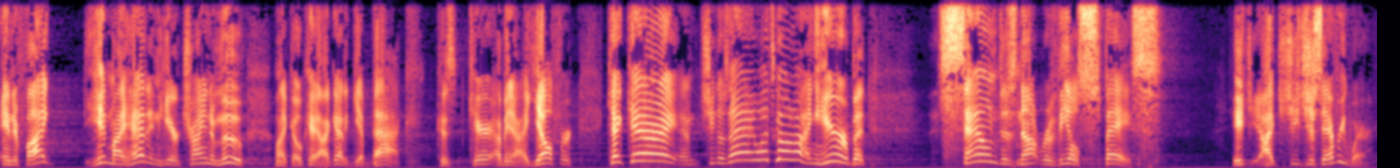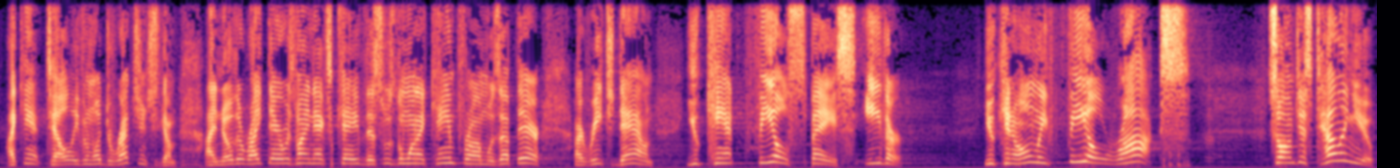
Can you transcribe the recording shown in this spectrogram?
And if I hit my head in here trying to move, I'm like, okay, I got to get back. Because Carrie, I mean, I yell for, okay, Carrie. And she goes, hey, what's going on? I can hear her, but sound does not reveal space. It, I, she's just everywhere. I can't tell even what direction she's coming. I know that right there was my next cave. This was the one I came from, was up there. I reached down. You can't feel space either. You can only feel rocks. So I'm just telling you,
